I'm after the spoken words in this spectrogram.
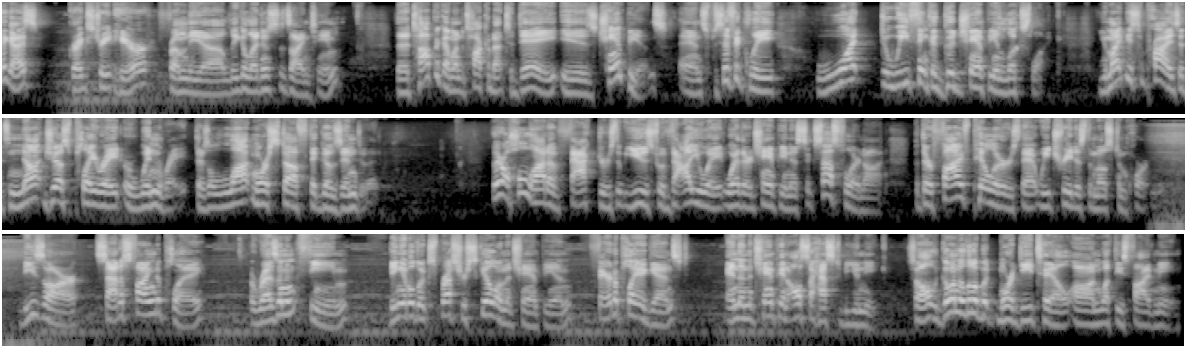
Hey guys, Greg Street here from the uh, League of Legends design team. The topic I want to talk about today is champions, and specifically, what do we think a good champion looks like? You might be surprised it's not just play rate or win rate. There's a lot more stuff that goes into it. There are a whole lot of factors that we use to evaluate whether a champion is successful or not, but there are five pillars that we treat as the most important. These are satisfying to play, a resonant theme, being able to express your skill on the champion, fair to play against, and then the champion also has to be unique. So I'll go into a little bit more detail on what these five mean.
